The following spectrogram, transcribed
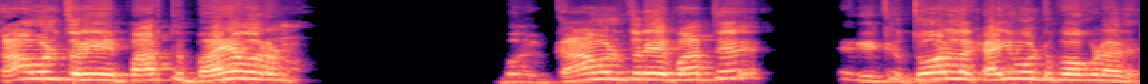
காவல்துறையை பார்த்து பயம் வரணும். காவல்துறையை பார்த்து தோல்ல கை ஓட்டு போகக்கூடாது.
